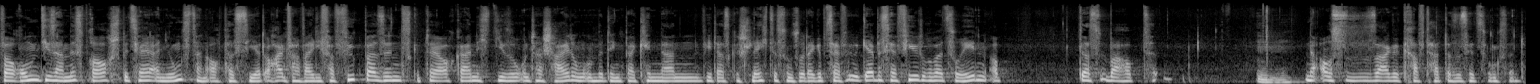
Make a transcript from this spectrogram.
warum dieser Missbrauch speziell an Jungs dann auch passiert. Auch einfach, weil die verfügbar sind. Es gibt ja auch gar nicht diese Unterscheidung unbedingt bei Kindern, wie das Geschlecht ist und so. Da gibt's ja, gäbe es ja viel drüber zu reden, ob das überhaupt eine Aussagekraft hat, dass es jetzt Jungs sind.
